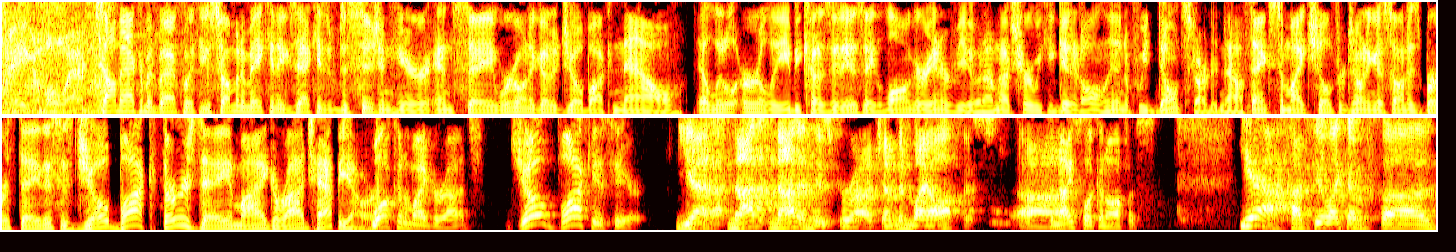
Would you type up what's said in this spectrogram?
KMOX. Tom Ackerman back with you. So I'm going to make an executive decision here and say we're going to go to Joe Buck now a little early because it is a longer interview, and I'm not sure we could get it all in if we don't start it now. Thanks to Mike Shildt for joining us on his birthday. This is Joe Buck Thursday in my garage happy hour. Welcome to my garage. Joe Buck is here. Yes, not not in his garage. I'm in my office. Uh, it's a nice looking office. Yeah, I feel like I've uh,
